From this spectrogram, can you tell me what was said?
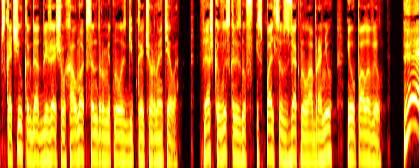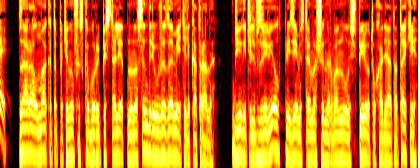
Вскочил, когда от ближайшего холма к Сендру метнулось гибкое черное тело. Фляжка, выскользнув из пальцев, звякнула о броню и упала в ил. «Эй!» — заорал Макота, потянув из кобуры пистолет, но на Сендере уже заметили Катрана. Двигатель взревел, приземистая машина рванулась вперед, уходя от атаки.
